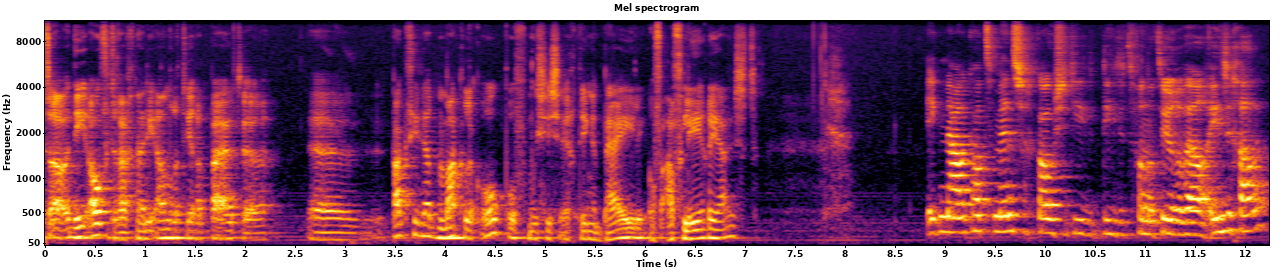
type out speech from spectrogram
dat, die overdracht naar die andere therapeuten, pakt hij dat makkelijk op? Of moest je ze echt dingen bij of afleren juist? Ik, nou, ik had mensen gekozen die, die het van nature wel in zich hadden.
